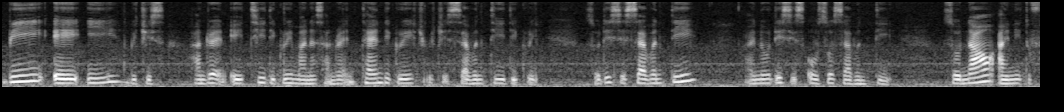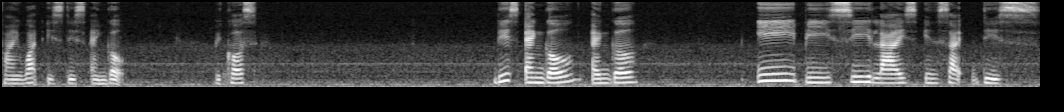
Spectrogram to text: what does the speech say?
BAE which is 180 degree minus 110 degree which is 70 degree. So this is 70. I know this is also 70. So now I need to find what is this angle because this angle, angle EBC lies inside this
